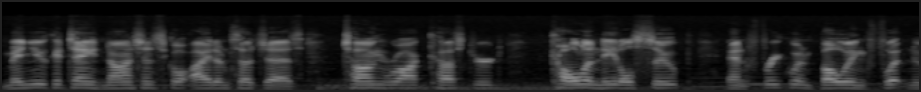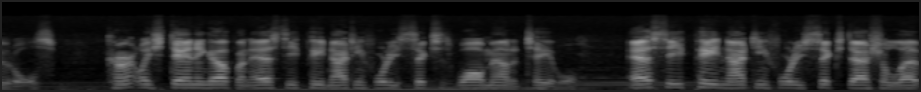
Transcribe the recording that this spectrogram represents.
Menu contains nonsensical items such as tongue rock custard, colon needle soup, and frequent Boeing foot noodles currently standing up on SCP-1946's wall-mounted table. SCP-1946-11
